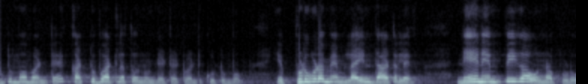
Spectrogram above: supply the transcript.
కుటుంబం అంటే కట్టుబాట్లతో ఉండేటటువంటి కుటుంబం. ఎప్పుడు కూడా మేము లైన్ దాటలేదు. నేను ఎంపీగా ఉన్నప్పుడు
